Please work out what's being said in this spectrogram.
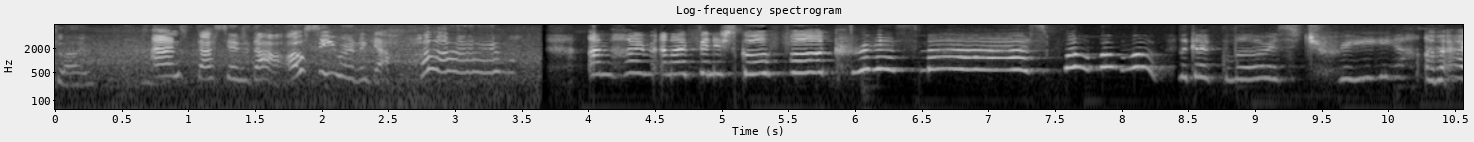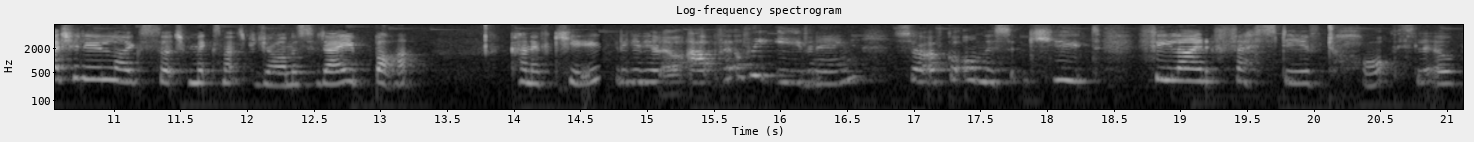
slow. And that's the end of that. I'll see you when I get home. I'm home and I finished school for Christmas. Woo, woo, woo. Look at a glorious tree. I'm actually like such mixed match pajamas today, but kind of cute. I'm gonna give you a little outfit of the evening. So I've got on this cute feline festive top, this little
